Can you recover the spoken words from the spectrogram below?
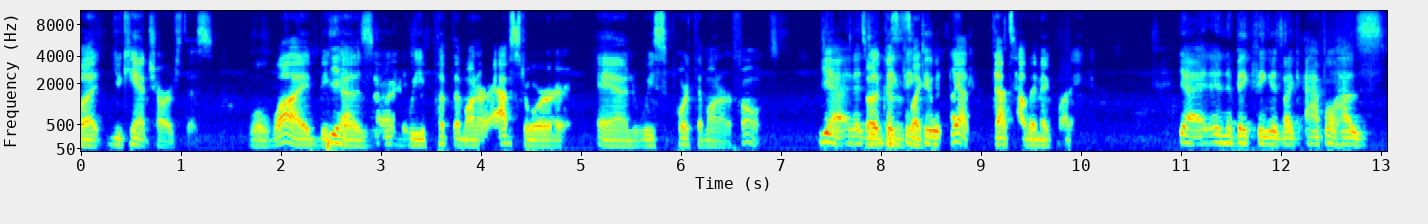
but you can't charge this. Well why? Because it's we put them on our app store and we support them on our phones. Yeah, and it's so a big it's thing like too. Yeah like, that's how they make money. Yeah, and the big thing is like Apple has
